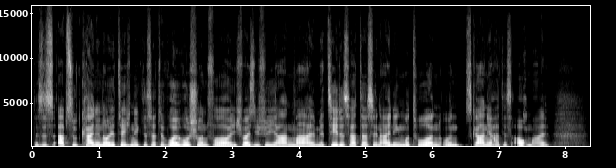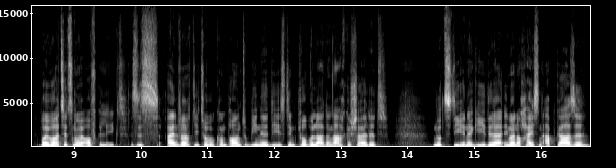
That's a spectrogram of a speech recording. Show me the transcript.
Das ist absolut keine neue Technik. Das hatte Volvo schon vor, ich weiß wie vielen Jahren mal. Mercedes hat das in einigen Motoren und Scania hat es auch mal. Volvo hat es jetzt neu aufgelegt. Das ist einfach die Turbo-Compound-Turbine, die ist dem Turbolader nachgeschaltet nutzt die Energie der immer noch heißen Abgase.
